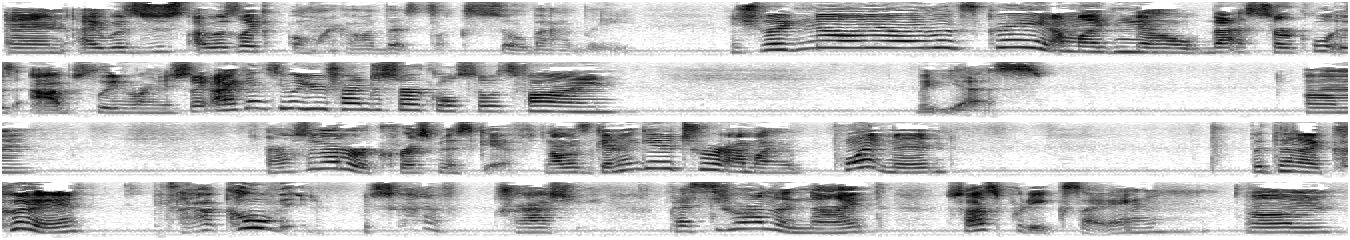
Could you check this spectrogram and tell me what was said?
And I was just, I was like, oh my god, that sucks so badly. And she's like, no, no, it looks great. I'm like, no, that circle is absolutely horrendous. She's like, I can see what you're trying to circle, so it's fine. But yes. Um, I also got her a Christmas gift. And I was gonna give it to her at my appointment, but then I couldn't because I got COVID, which is kind of trashy. But I see her on the 9th, so that's pretty exciting. Um,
